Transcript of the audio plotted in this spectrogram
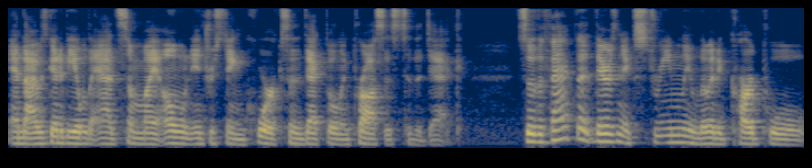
and I was going to be able to add some of my own interesting quirks in the deck building process to the deck. So the fact that there's an extremely limited card pool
